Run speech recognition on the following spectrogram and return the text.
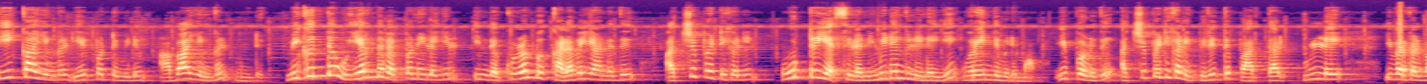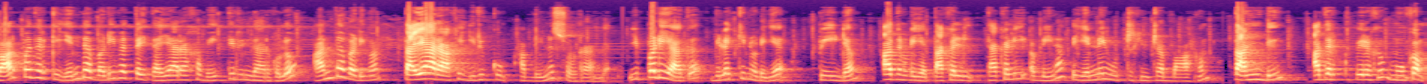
தீக்காயங்கள் ஏற்பட்டுவிடும் அபாயங்கள் உண்டு. மிகுந்த உயர்ந்த வெப்பநிலையில் இந்த குழம்பு கலவையானது அச்சுப்பெட்டிகளில் ஊற்றிய சில நிமிடங்களிலேயே உறைந்து விடுமாம் இப்பொழுது அச்சுப்பெட்டிகளை பிரித்து பார்த்தால் உள்ளே இவர்கள் வார்ப்பதற்கு எந்த வடிவத்தை தயாராக வைத்திருந்தார்களோ அந்த வடிவம் தயாராக இருக்கும் அப்படின்னு சொல்கிறாங்க இப்படியாக விளக்கினுடைய பீடம் அதனுடைய தகலி தகலி அப்படின்னா அந்த எண்ணெய் ஊற்றுகின்ற பாகம் தண்டு அதற்கு பிறகு முகம்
